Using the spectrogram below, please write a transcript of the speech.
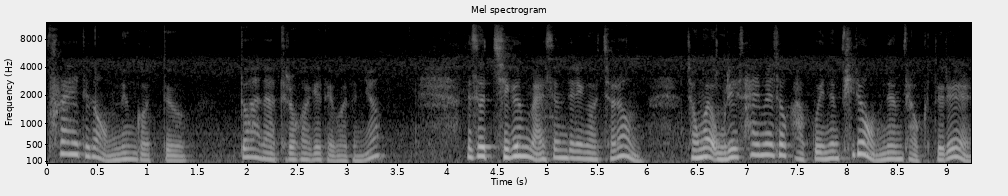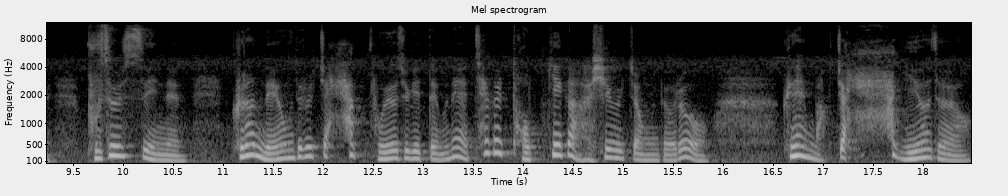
프라이드가 없는 것도 또 하나 들어가게 되거든요. 그래서 지금 말씀드린 것처럼 정말 우리 삶에서 갖고 있는 필요 없는 벽들을 부술 수 있는 그런 내용들을 쫙 보여주기 때문에 책을 덮기가 아쉬울 정도로 그냥 막 쫙 이어져요.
